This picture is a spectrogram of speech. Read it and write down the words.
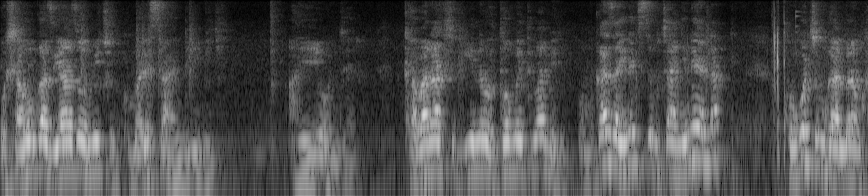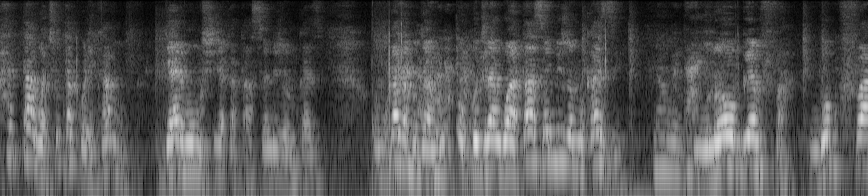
oshanga omukazi yaza omu mico kumara esande ibiri. Ayeyongyera kaba nakibwineho tometi babiri omukazi aine ekizibu kya nyinenda kubwo kimugambira ngu hatagwa kyotakurekamu byarimo omushaija akataasa ondiijo omukazi. Omukazi akugira ngu okugira ngu ataase ondiijo omukazi nongwe ntahe. n'obw'enfa ng'okufa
